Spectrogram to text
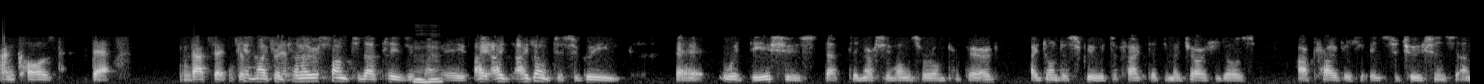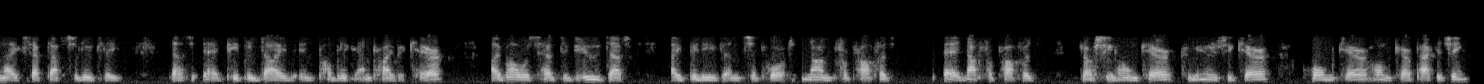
and caused deaths. And that's it. Okay, Michael, can I respond to that, please? Mm-hmm. I, I, I don't disagree uh, with the issues that the nursing homes were unprepared. I don't disagree with the fact that the majority of those are private institutions, and I accept absolutely that uh, people died in public and private care. I've always held the view that I believe and support non-for-profit, uh, not-for-profit nursing home care, community care, home care, home care packaging,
